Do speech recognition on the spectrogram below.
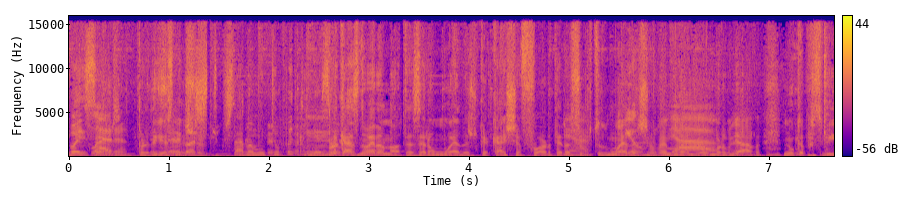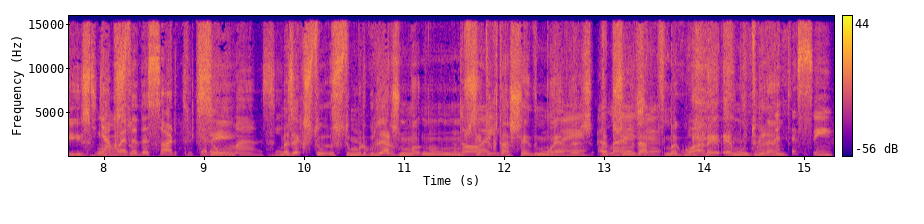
Pois claro. era. Perdia-se nas Gosto- Gostava muito do Patinhas. Por acaso não eram notas, eram moedas, porque a caixa forte era Yeah. sobretudo moedas, se eu bem me lembro, eu mergulhava. Nunca percebi isso. Tinha a moeda tu- da sorte, que era Sim, uma. assim. Mas é que se tu, se tu mergulhares numa- num, Dói, sítio que está cheio de moedas, não é? a possibilidade Aleija. de te magoar é, é muito grande. Sim.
